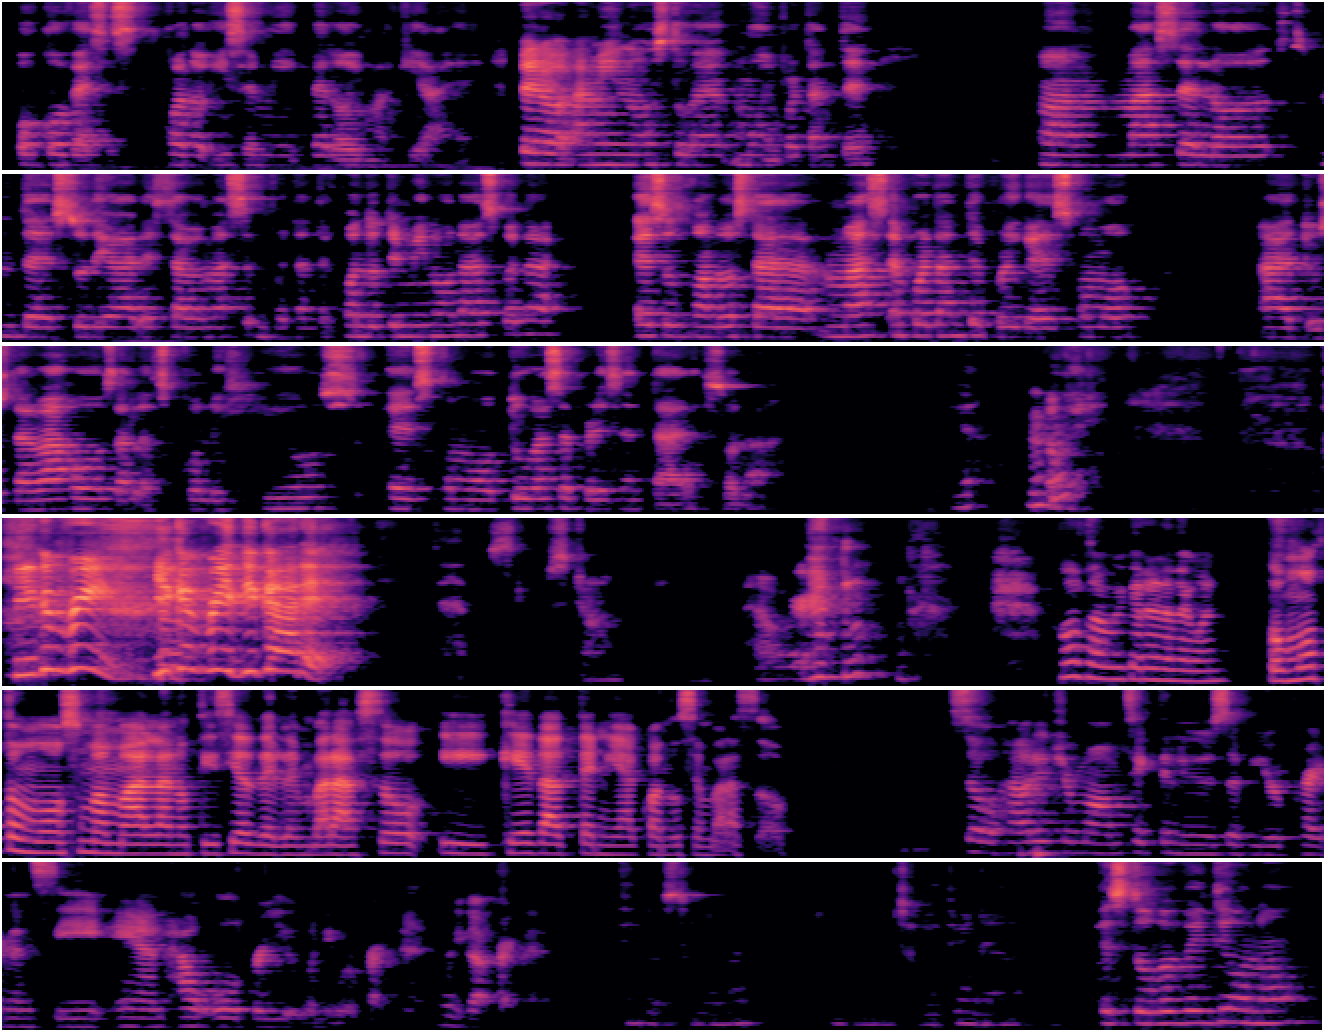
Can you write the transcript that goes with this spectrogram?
poco veces cuando hice mi pelo y maquillaje. Pero a mí no estuve muy importante. Um, más de los de estudiar estaba más importante. Cuando terminó la escuela, eso es cuando está más importante porque es como a tus trabajos, a los colegios, es como tú vas a presentar sola. Mhm. Okay. You can breathe. You can breathe. You got it. That was strong brain power. Hold on, we got another one. ¿Cómo tomó su mamá la noticia del embarazo y qué edad tenía cuando se embarazó? So, how did your mom take the news of your pregnancy and how old were you when you were pregnant, when you got pregnant? I think I was 21, 23 now. Estuve 21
